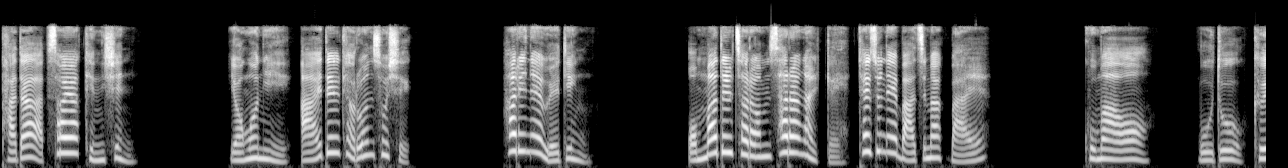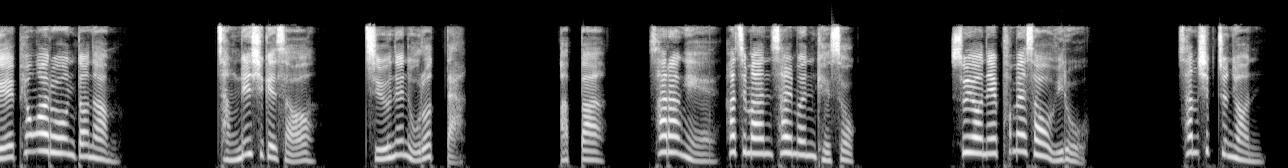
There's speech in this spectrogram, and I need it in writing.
바다 앞 서약 갱신. 영원히 아이들 결혼 소식. 할인의 웨딩. 엄마들처럼 사랑할게. 태준의 마지막 말. 고마워. 모두 그의 평화로운 떠남. 장례식에서 지우는 울었다. 아빠, 사랑해. 하지만 삶은 계속. 수연의 품에서 위로. 30주년.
